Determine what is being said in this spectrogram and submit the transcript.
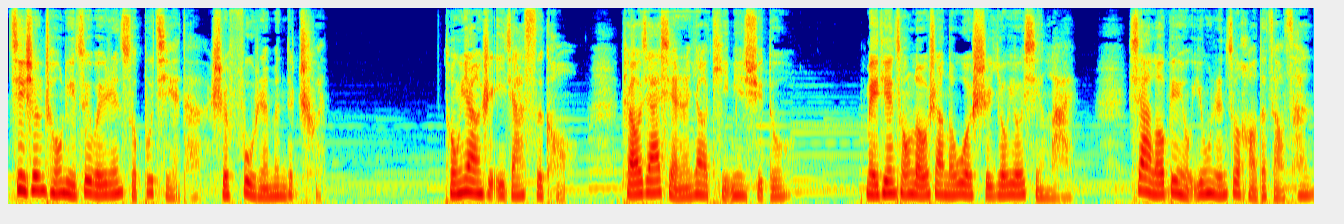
寄生虫里最为人所不解的是富人们的蠢。同样是一家四口，朴家显然要体面许多，每天从楼上的卧室悠悠醒来，下楼便有佣人做好的早餐，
